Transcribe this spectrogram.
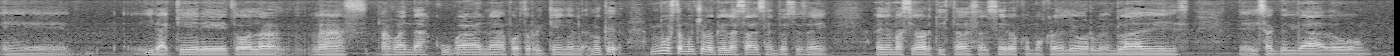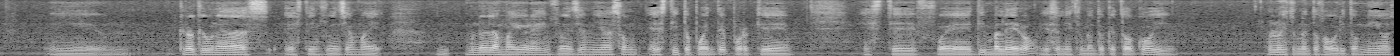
eh, Iraquere, todas las, bandas cubanas, puertorriqueñas. Lo que, me gusta mucho lo que es la salsa, entonces hay, hay demasiados artistas salseros como Oscar de León, Rubén Blades, eh, Isaac Delgado. Eh, creo que una de las este, influencias una de las mayores influencias mías son, es Tito Puente porque este fue timbalero y es el instrumento que toco y uno de los instrumentos favoritos míos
